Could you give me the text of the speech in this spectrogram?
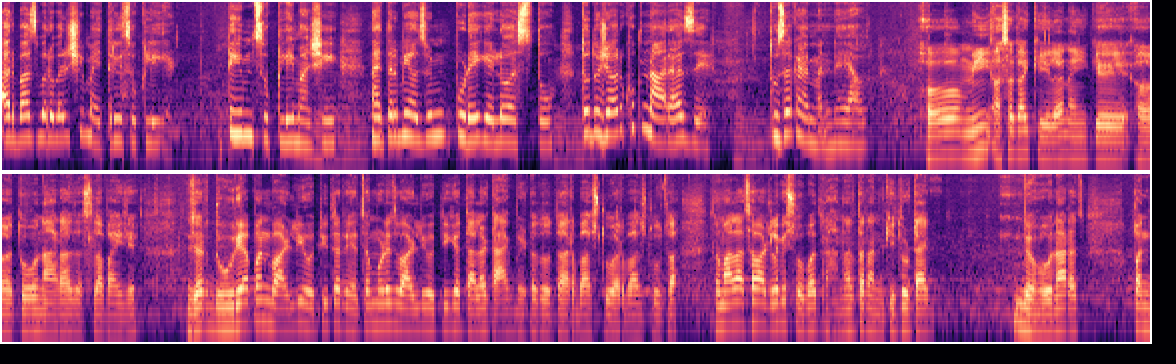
अरबाज बरोबरची मैत्री चुकली टीम चुकली माझी. नाहीतर मी अजून पुढे गेलो असतो. तो तुझ्यावर खूप नाराज आहे. तुझं काय म्हणणं आहे यावर? मी असं काय केलं नाही की तो नाराज असला पाहिजे. जर दुर्या पण वाढली होती तर ह्याच्यामुळेच वाढली होती की त्याला टॅग भेटत होता अरबाज टू अरबाज टूचा. तर मला असं वाटलं की सोबत राहणार तर आणखी तो टॅग होणारच. पण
